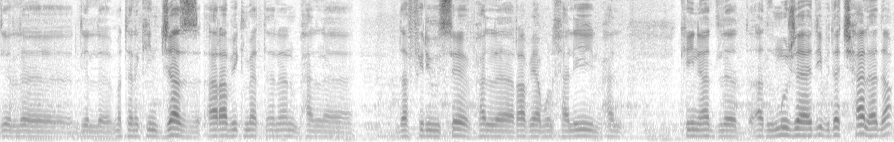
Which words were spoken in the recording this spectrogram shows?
ديال ديال مثلا كاين jazz arabique مثلا بحال ظافر يوسف بحال ربيع أبو الخليل بحال كاين هذا الموجه هذه بدات شحال هذا؟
